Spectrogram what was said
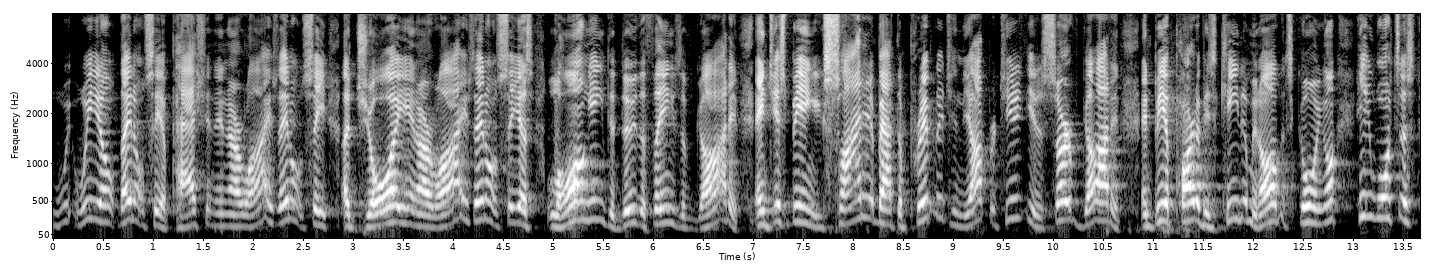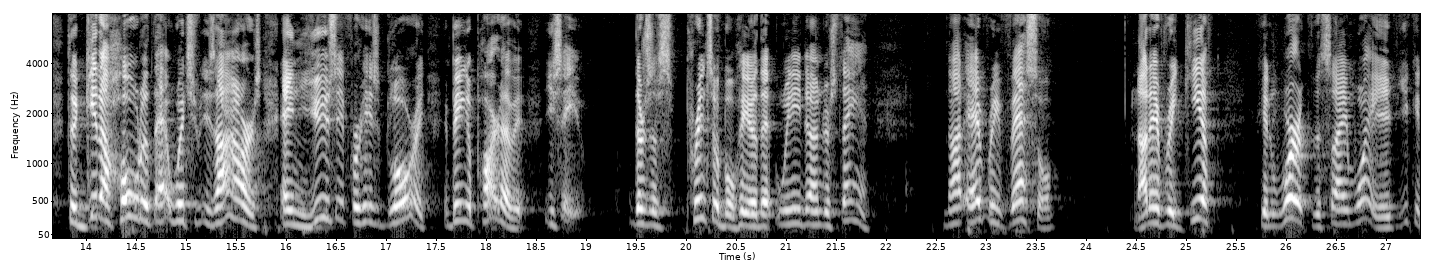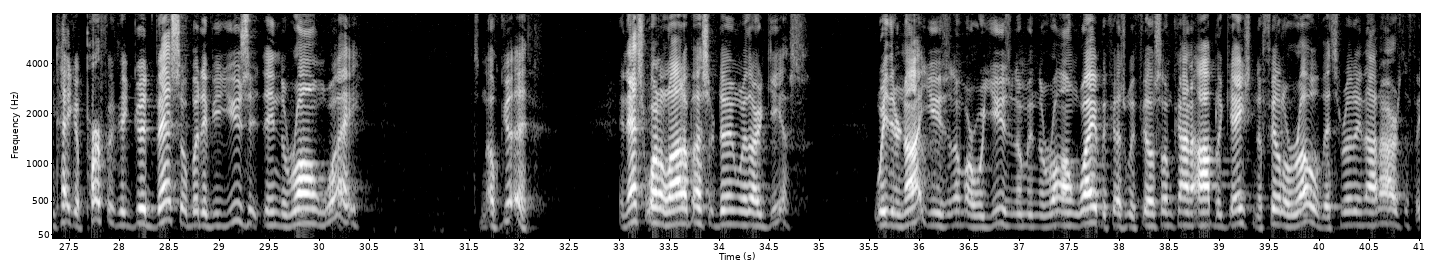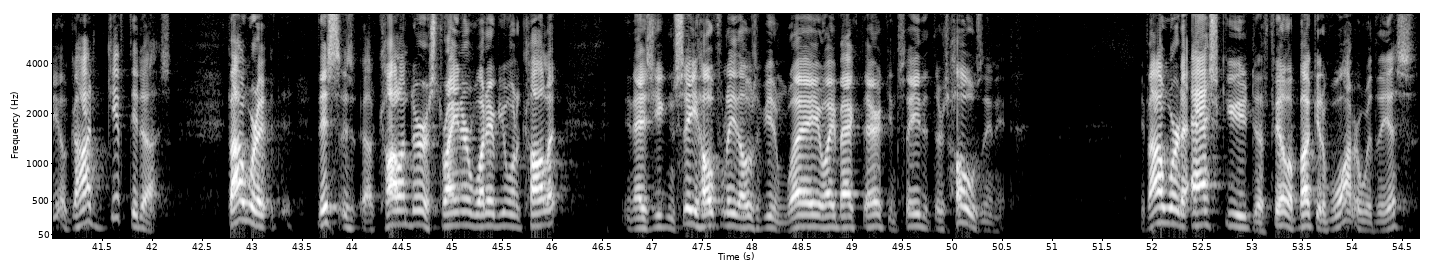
we, don't, they don't see a passion in our lives. They don't see a joy in our lives. They don't see us longing to do the things of God and, and just being excited about the privilege and the opportunity to serve God and, and be a part of His kingdom and all that's going on. He wants us to get a hold of that which is ours and use it for His glory and being a part of it. You see, there's a principle here that we need to understand. Not every vessel, not every gift can work the same way. If you can take a perfectly good vessel, but if you use it in the wrong way, it's no good. And that's what a lot of us are doing with our gifts. We're either not using them or we're using them in the wrong way because we feel some kind of obligation to fill a role that's really not ours to fill. God gifted us. If I were to, this is a colander, a strainer, whatever you want to call it, And as you can see, hopefully, those of you way, way back there can see that there's holes in it. If I were to ask you to fill a bucket of water with this,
